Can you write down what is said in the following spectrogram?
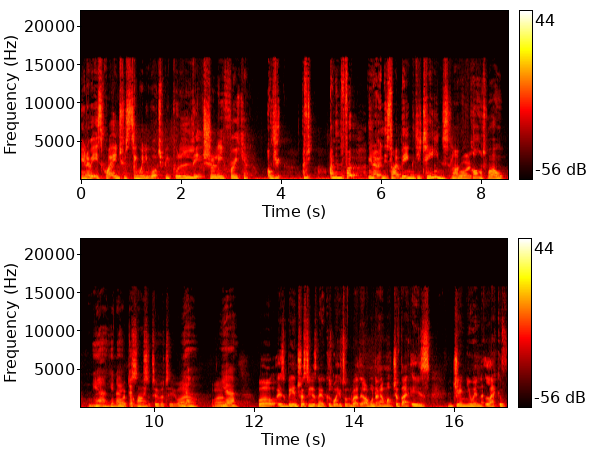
You know, it's quite interesting when you watch people literally freaking, oh, you, have you I'm in the photo, you know, and it's like being with your teens. Like, Right. oh God, well, yeah, you know, don't worry. Hypersensitivity. Wow. Yeah. Wow. Yeah. Well, it'll be interesting, isn't it? Because what you're talking about there, I wonder how much of that is genuine lack of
